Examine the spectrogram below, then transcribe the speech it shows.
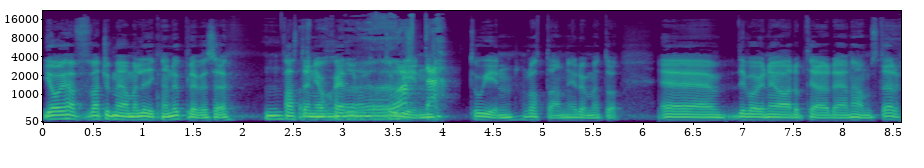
Jag har ju haft, varit med om en liknande upplevelse. fastän jag själv tog in, Råtta. tog in råttan i rummet då. Eh, det var ju när jag adopterade en hamster.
